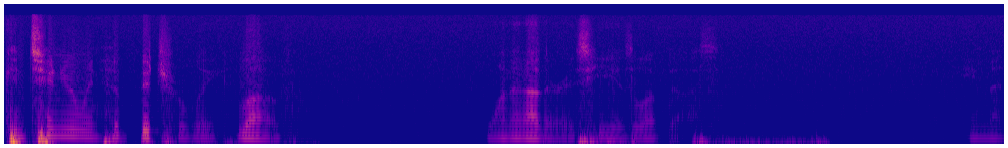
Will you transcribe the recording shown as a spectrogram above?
Continually and habitually love one another as he has loved us. Amen.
